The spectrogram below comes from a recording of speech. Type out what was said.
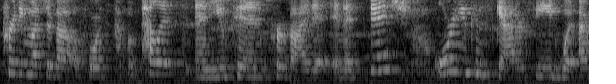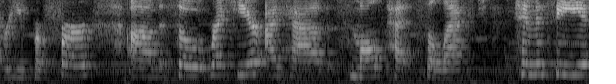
pretty much about a fourth cup of pellets and you can provide it in a dish or you can scatter feed whatever you prefer. Um, so right here I have Small Pet Select Timothy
